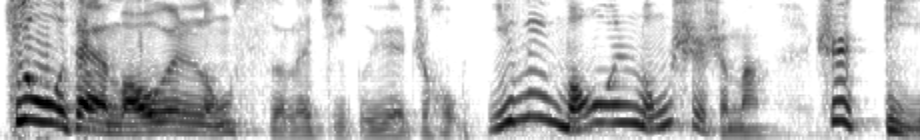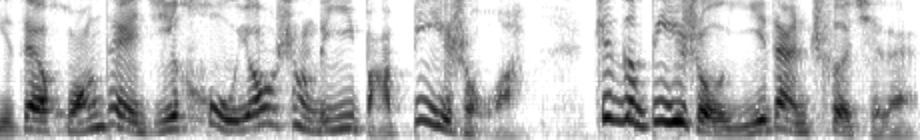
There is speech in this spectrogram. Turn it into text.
就在毛文龙死了几个月之后，因为毛文龙是什么？是抵在皇太极后腰上的一把匕首啊。这个匕首一旦撤起来，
